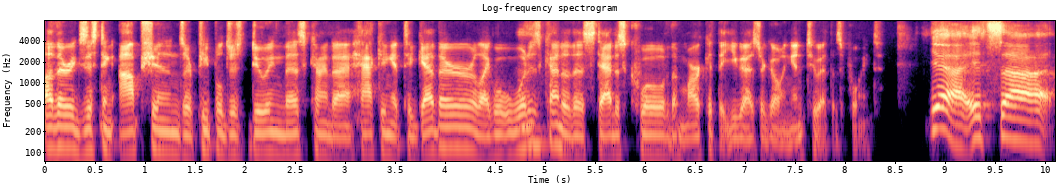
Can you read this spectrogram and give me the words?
other existing options or people just doing this kind of hacking it together? Like what is mm-hmm. kind of the status quo of the market that you guys are going into at this point? Yeah it's uh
